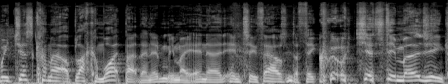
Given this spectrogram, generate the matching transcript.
we just come out of black and white back then, didn't we, mate? In uh, in two thousand, I think we were just emerging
